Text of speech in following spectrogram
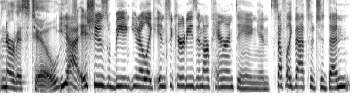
get nervous too. yeah, issues being, you know, like insecurities in our parenting and stuff like that. So to then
